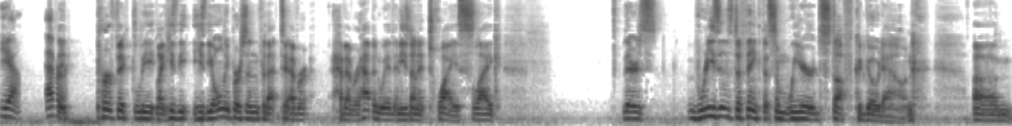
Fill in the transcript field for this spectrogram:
Yeah, ever. it perfectly. Like he's the he's the only person for that to ever have ever happened with, and he's done it twice. Like, there's reasons to think that some weird stuff could go down. Um,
